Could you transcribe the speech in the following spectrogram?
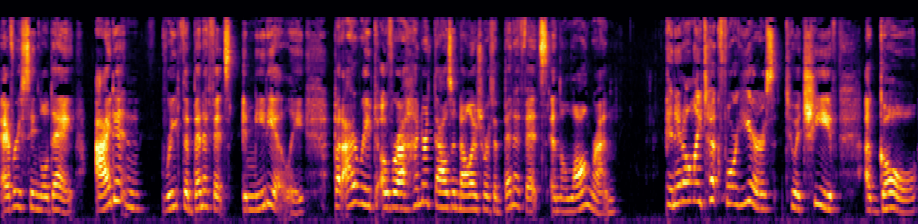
every single day, I didn't reap the benefits immediately, but I reaped over a $100,000 worth of benefits in the long run and it only took four years to achieve a goal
